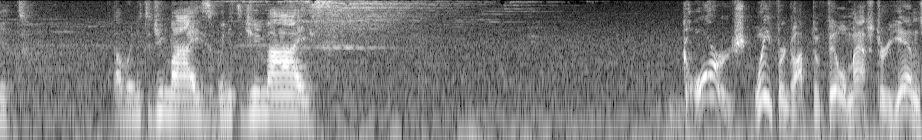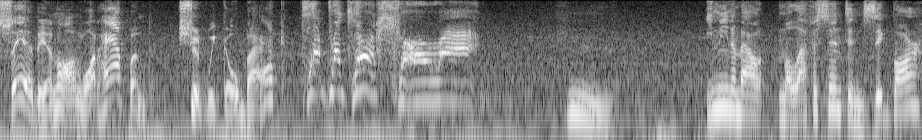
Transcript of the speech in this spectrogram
Bonito. Tá bonito demais, bonito demais. Gawrsh, we forgot to fill Master Yen Sid in on what happened. Should we go back? Hmm. You mean about Maleficent and Xigbar?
